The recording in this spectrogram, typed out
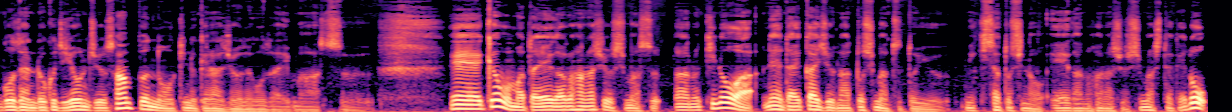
午前6時43分の起き抜けラジオでございます。えー今日もまた映画の話をします。あの、昨日はね、大怪獣の後始末という三木聡の映画の話をしましたけど、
